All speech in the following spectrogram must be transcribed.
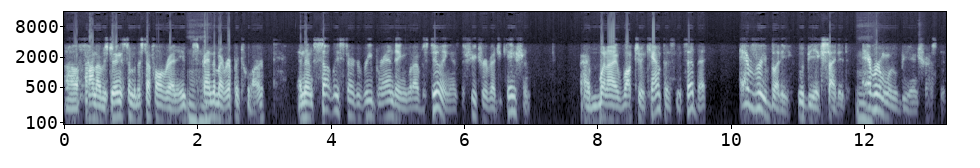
uh, found I was doing some of the stuff already, mm-hmm. expanded my repertoire, and then subtly started rebranding what I was doing as the future of education. Uh, when I walked to a campus and said that, everybody would be excited. Mm. Everyone would be interested.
